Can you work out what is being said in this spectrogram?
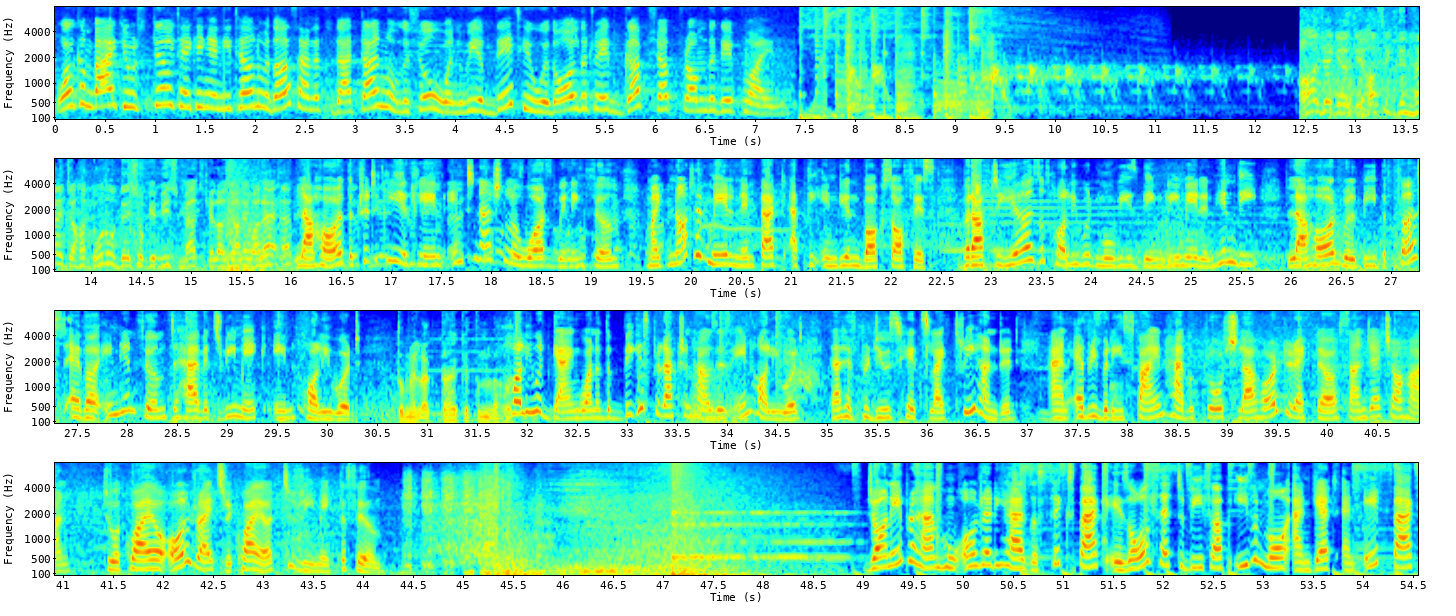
Welcome back. You're still taking any turn with us, and it's that time of the show when we update you with all the trade gup from the grapevine. आज एक ऐतिहासिक दिन है जहां दोनों देशों के बीच match खेला जाने वाला है Lahore, the critically acclaimed international award winning film, might not have made an impact at the Indian box office. But after years of Hollywood movies being remade in Hindi, Lahore will be the first ever Indian film to have its remake in Hollywood. तुम्हें लगता है कि तुम Lahore Hollywood Gang, one of the biggest production houses in Hollywood that have produced hits like 300 and Everybody's Fine, have approached Lahore director Sanjay Chauhan to acquire all rights required to remake the film. John Abraham, who already has a six pack, is all set to beef up even more and get an eight pack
